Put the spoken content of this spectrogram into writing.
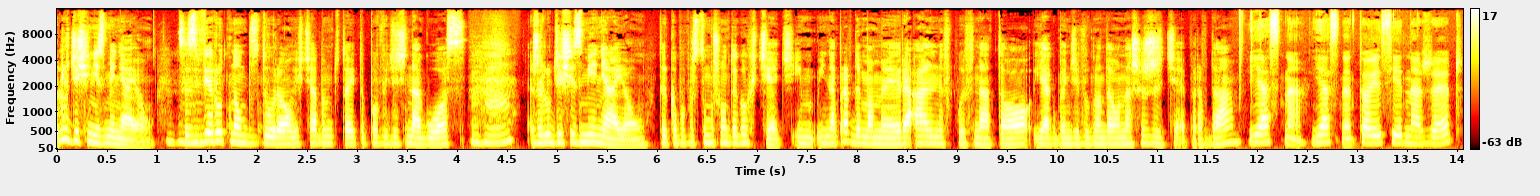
ludzie się nie zmieniają, Mhm. co jest wierutną bzdurą i chciałabym tutaj to powiedzieć na głos, Mhm. że ludzie się zmieniają, tylko po prostu muszą tego chcieć I, i naprawdę mamy realny wpływ na to, jak będzie wyglądało nasze życie, prawda? Jasne, jasne, to jest jedna rzecz.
